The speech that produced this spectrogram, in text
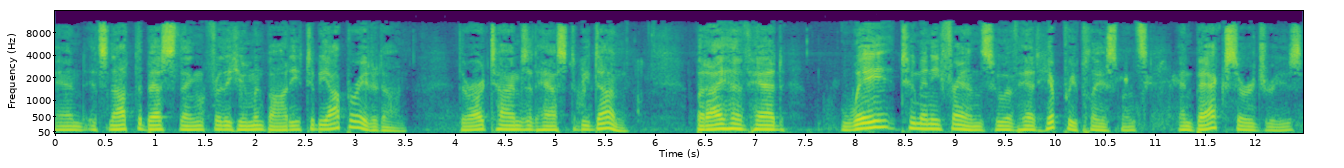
And it's not the best thing for the human body to be operated on. There are times it has to be done. But I have had way too many friends who have had hip replacements and back surgeries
